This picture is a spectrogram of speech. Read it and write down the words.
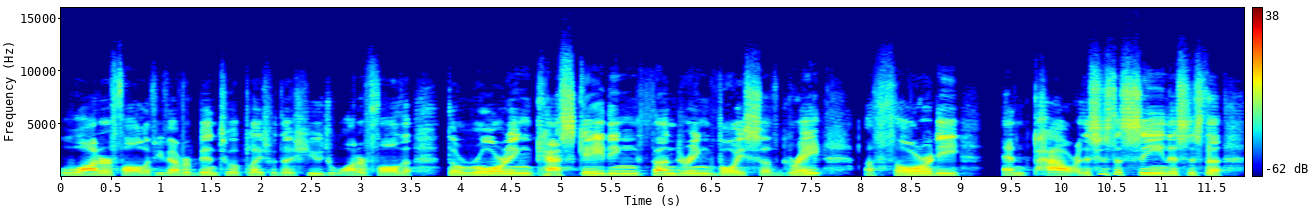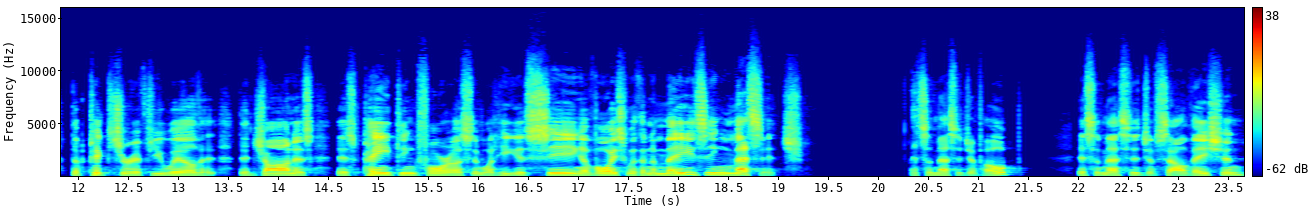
waterfall. If you've ever been to a place with a huge waterfall, the, the roaring, cascading, thundering voice of great authority and power. This is the scene, this is the, the picture, if you will, that, that John is, is painting for us and what he is seeing a voice with an amazing message. It's a message of hope, it's a message of salvation,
